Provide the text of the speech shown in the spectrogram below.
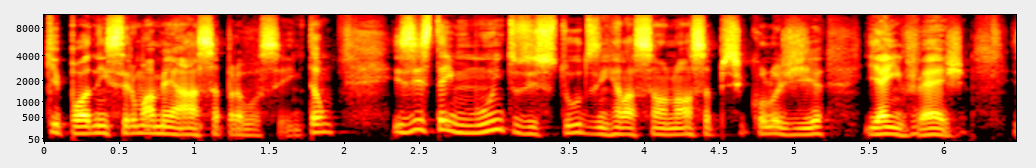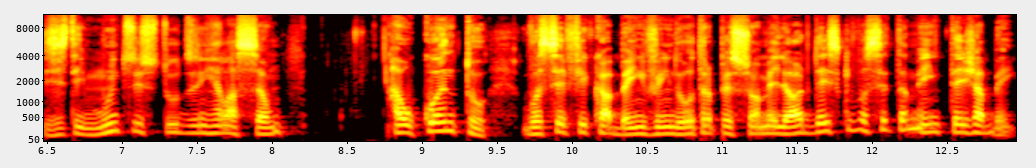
que podem ser uma ameaça para você. Então, existem muitos estudos em relação à nossa psicologia e à inveja. Existem muitos estudos em relação ao quanto você fica bem vendo outra pessoa melhor, desde que você também esteja bem.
